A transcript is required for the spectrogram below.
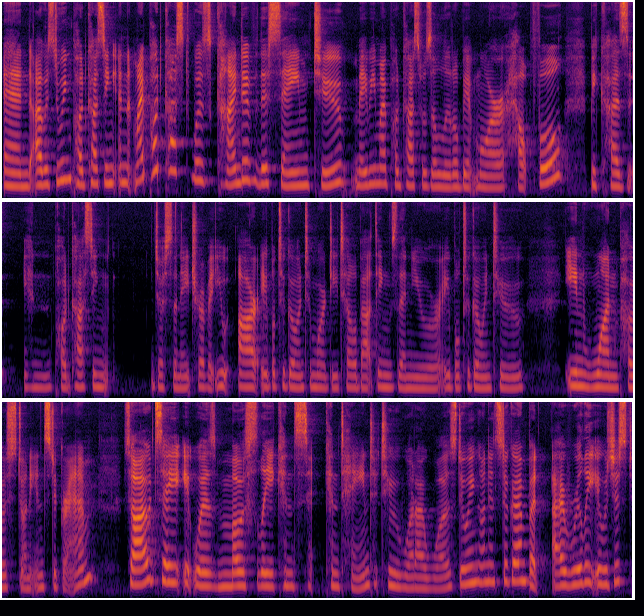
And I was doing podcasting, and my podcast was kind of the same too. Maybe my podcast was a little bit more helpful because in podcasting, just the nature of it, you are able to go into more detail about things than you are able to go into in one post on Instagram. So I would say it was mostly con- contained to what I was doing on Instagram, but I really, it was just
